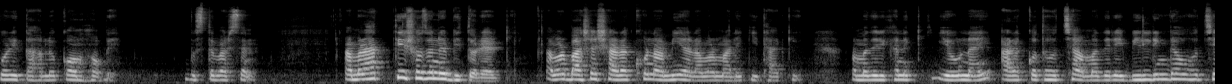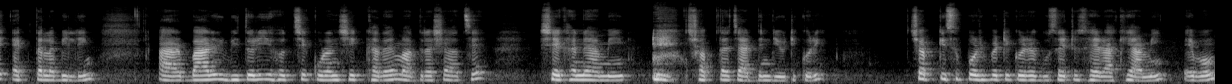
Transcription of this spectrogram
করি তাহলে কম হবে, বুঝতে পারছেন? আমার আত্মীয় স্বজনের ভিতরে আর কি। আমার বাসায় সারাক্ষণ আমি আর আমার মালিকই থাকি। আমাদের এখানে কেউ নাই। আর এক কথা হচ্ছে আমাদের এই বিল্ডিংটাও হচ্ছে একতলা বিল্ডিং। আর বাড়ির ভিতরেই হচ্ছে কোরআন শিক্ষা দেয় মাদ্রাসা আছে। সেখানে আমি সপ্তাহে চার দিন ডিউটি করি। সব কিছু পরিপাটি করে গুছাই টুছাই রাখি আমি এবং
